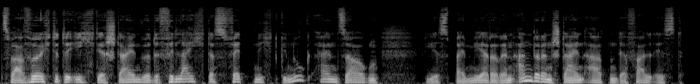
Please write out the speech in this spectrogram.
Zwar fürchtete ich, der Stein würde vielleicht das Fett nicht genug einsaugen, wie es bei mehreren anderen Steinarten der Fall ist,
